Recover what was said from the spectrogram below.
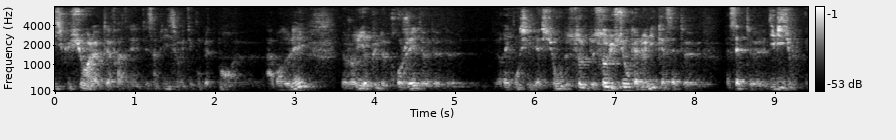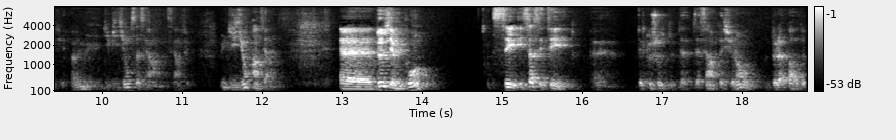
discussions avec la fraternité Saint-Pédis ont été complètement abandonnées. Aujourd'hui, il n'y a plus de projet de, réconciliation, de, de, solution canonique à cette, à division. Il y a quand même une division, ça c'est un, fait une division interne. Euh, deuxième point, c'est, et ça c'était euh, quelque chose d'assez impressionnant de la part de,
